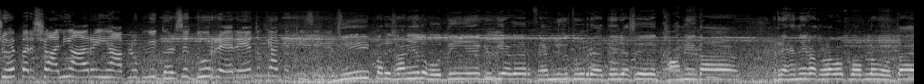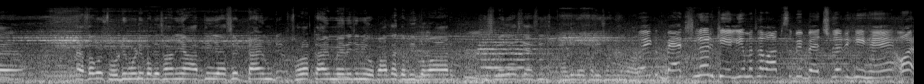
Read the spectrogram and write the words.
जो है परेशानी आ रही है आप लोग क्योंकि घर से दूर रह रहे हैं तो क्या क्या चीज़ें हैं? जी परेशानियाँ तो होती ही हैं क्योंकि अगर फैमिली से दूर रहते हैं जैसे खाने का रहने का थोड़ा बहुत प्रॉब्लम होता है ऐसा कोई छोटी मोटी परेशानियाँ आती हैं जैसे टाइम थोड़ा टाइम मैनेज नहीं हो पाता कभी कभार इस वजह से ऐसी थोड़ी बहुत परेशानियाँ तो एक बैचलर के लिए मतलब आप सभी बैचलर ही हैं और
